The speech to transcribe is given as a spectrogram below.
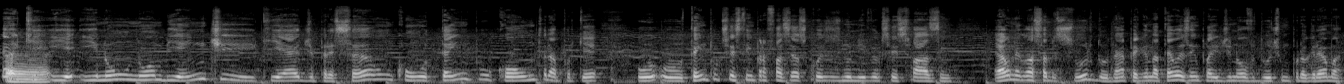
É, é... Que, e, e num, num, ambiente que é de pressão, com o tempo contra, porque o, o tempo que vocês têm para fazer as coisas no nível que vocês fazem é um negócio absurdo, né? Pegando até o exemplo aí de novo do último programa,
